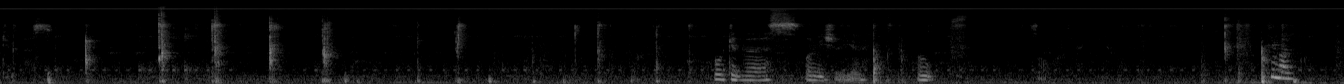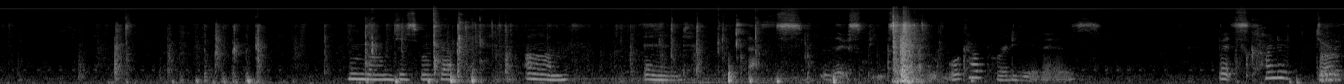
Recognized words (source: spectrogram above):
do this. Look at this. Let me show you. Oh. Come on. My mom just woke up. Um, and that's this slime. Look how pretty it is. But it's kind of dark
